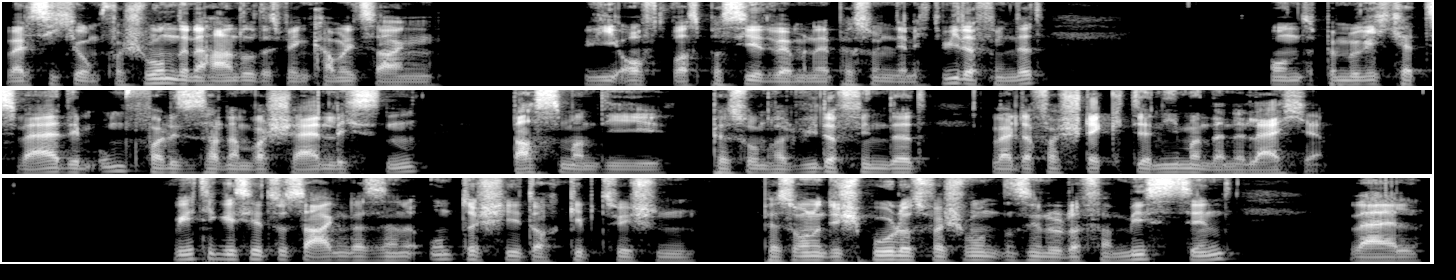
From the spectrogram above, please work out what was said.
weil es sich um Verschwundene handelt, deswegen kann man nicht sagen, wie oft was passiert, wenn man eine Person ja nicht wiederfindet. Und bei Möglichkeit 2, dem Unfall, ist es halt am wahrscheinlichsten, dass man die Person halt wiederfindet, weil da versteckt ja niemand eine Leiche. Wichtig ist hier zu sagen, dass es einen Unterschied auch gibt zwischen Personen, die spurlos verschwunden sind oder vermisst sind, weil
